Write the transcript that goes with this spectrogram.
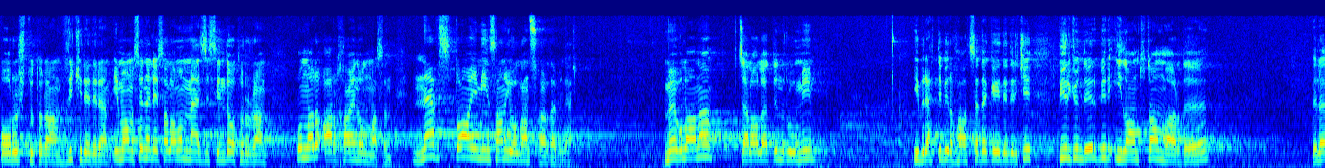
oruç tuturam, zikr edirəm, İmam Hüseyin əleyhissalamın məclisində otururam. Bunları arxain olmasın. Nəfs daim insanı yoldan çıxarda bilər. Mövlana Cəlaləddin Rumi ibrətli bir hadisədə qeyd edir ki, bir gün deyir, bir ilan tutan vardı. Belə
